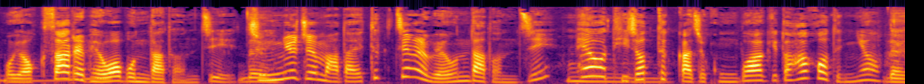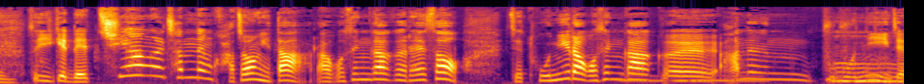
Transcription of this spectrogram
뭐 역사를 배워본다든지 네. 증류주마다의 특징을 외운다든지 페어 음. 디저트까지 공부하기도 하거든요. 네. 그래서 이게 내 취향을 찾는 과정이다 라고 생각을 해서 이제 돈이라고 생각을 음. 하는 부분이 음. 이제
